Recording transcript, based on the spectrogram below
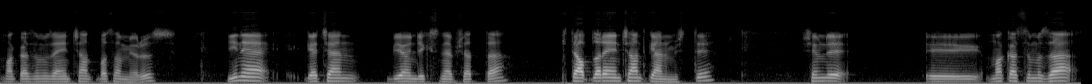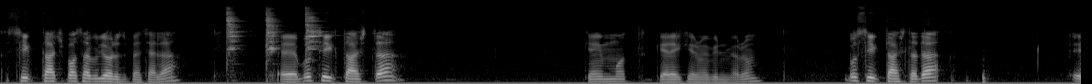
makasımıza enchant basamıyoruz. Yine geçen bir önceki snapshot'ta kitaplara enchant gelmişti. Şimdi e, makasımıza silk touch basabiliyoruz mesela. E, bu silk touch'ta game mod gerekir mi bilmiyorum. Bu silk taşla da e,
